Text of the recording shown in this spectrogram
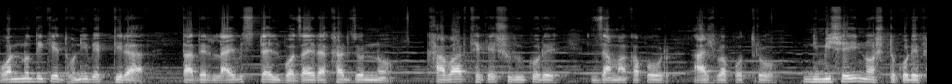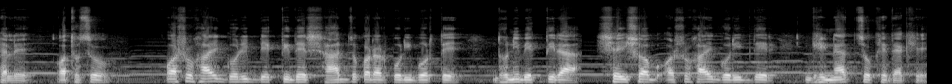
অন্যদিকে ধনী ব্যক্তিরা তাদের লাইফস্টাইল বজায় রাখার জন্য খাবার থেকে শুরু করে জামা কাপড় আসবাবপত্র নিমিষেই নষ্ট করে ফেলে। অথচ অসহায় গরিব ব্যক্তিদের সাহায্য করার পরিবর্তে ধনী ব্যক্তিরা সেই সব অসহায় গরিবদের ঘৃণার চোখে দেখে।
